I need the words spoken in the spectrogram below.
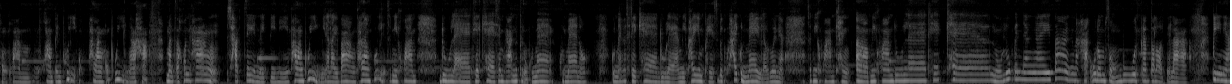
ของความความเป็นผู้หญิงพลังของผู้หญิงอะค่ะ มันจะค่อนข้างชัดเจนในปีนี้ พลังผู้หญิงมีอะไรบ้าง พลังผู้หญิงจะมีความดูแลเทคแคร์ใช่ไหมคะนึกถึงคุณแม่คุณแม่เนาะ คุณแม่ก็จะเทคแคร์ดูแล มีไพ่ Empress เป็นไพ่คุณแม่อยู่แล้วด้วยเนี่ย จะมีความแข่งเอ่อมีความดูแลเทคแคร์หนูลูกเป็นยังไงบ้างนะคะ อุดมสมบูรณ์กันตลอดเวลา ปีนี้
